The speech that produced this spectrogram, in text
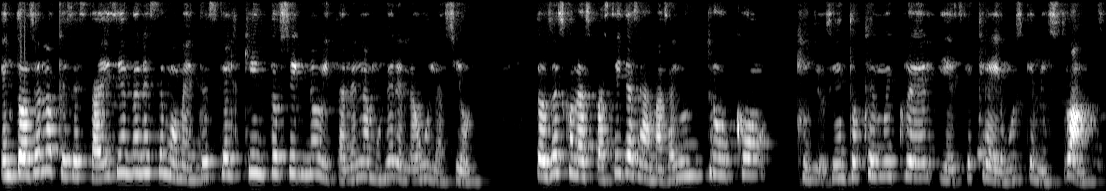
Entonces lo que se está diciendo en este momento es que el quinto signo vital en la mujer es la ovulación. Entonces con las pastillas además hay un truco que yo siento que es muy cruel y es que creemos que menstruamos.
